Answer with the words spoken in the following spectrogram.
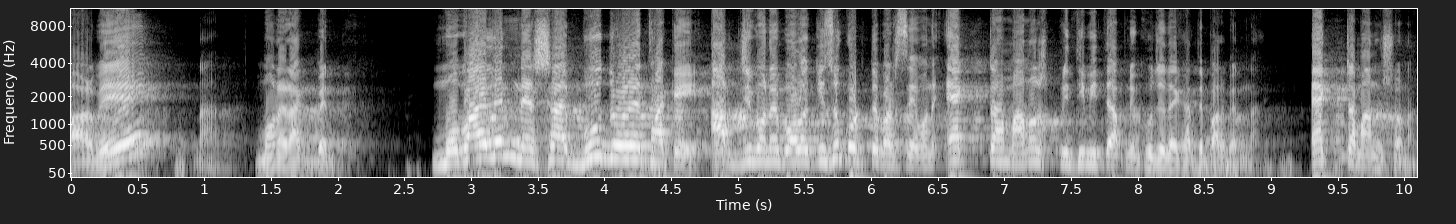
বাড়বে না। মনে রাখবেন মোবাইলের নেশায় বুধ হয়ে থাকে, আর জীবনে বড় কিছু করতে পারছে মানে একটা মানুষ পৃথিবীতে আপনি খুঁজে দেখাতে পারবেন না। একটা মানুষও না।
